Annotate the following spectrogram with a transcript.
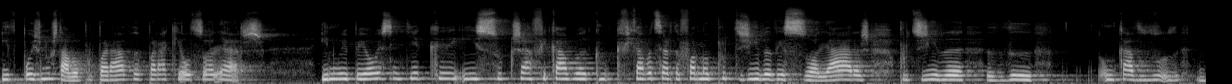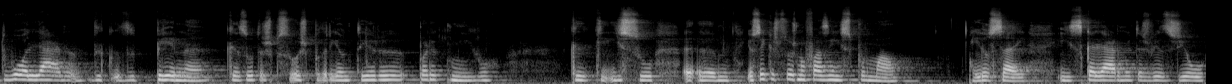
e depois não estava preparada para aqueles olhares e no IPO eu sentia que isso que já ficava que, que ficava de certa forma protegida desses olhares protegida de um bocado do, do olhar de, de, pena que as outras pessoas poderiam ter eh, para comigo. Que, que isso. Uh, eu sei que as pessoas não fazem isso por mal. Eu sei, e se calhar muitas vezes eu,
